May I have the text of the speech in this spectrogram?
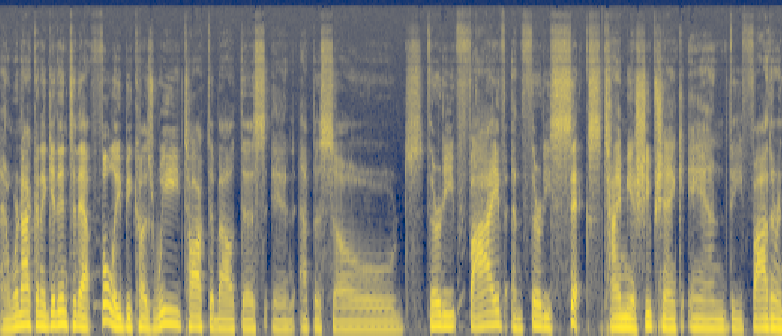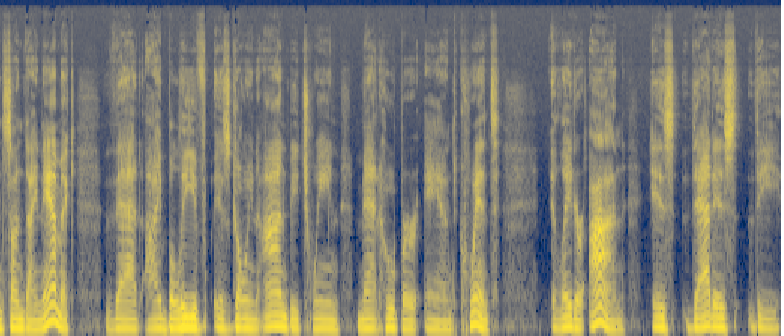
and we're not going to get into that fully because we talked about this in episodes 35 and 36. Tie Me a Sheepshank and the father and son dynamic that I believe is going on between Matt Hooper and Quint later on is that is the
